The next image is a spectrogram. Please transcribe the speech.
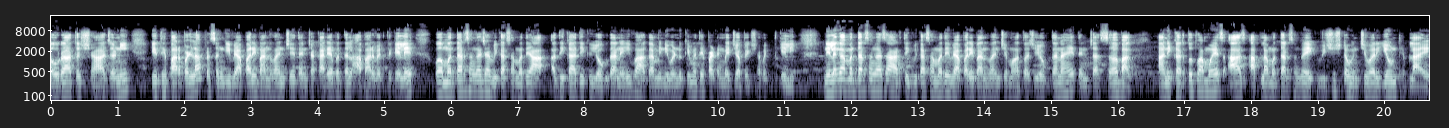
औरात शहाजणी येथे पार पडला. प्रसंगी व्यापारी बांधवांचे त्यांच्या कार्याबद्दल आभार व्यक्त केले व मतदारसंघाच्या विकासामध्ये अधिकाधिक योगदानही व आगामी निवडणुकीमध्ये पाठिंब्याची अपेक्षा व्यक्त केली. निलंगा मतदारसंघाचा आर्थिक विकासामध्ये व्यापारी बांधवांचे महत्त्वाचे योगदान आहे. त्यांचा सहभाग आणि कर्तृत्वामुळेच आज आपला मतदारसंघ एक विशिष्ट उंचीवर येऊन ठेपला आहे.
